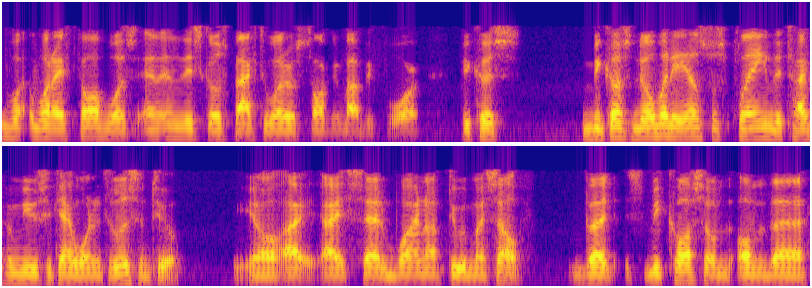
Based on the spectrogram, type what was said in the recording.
what, what I thought was, and, and this goes back to what I was talking about before, because because nobody else was playing the type of music I wanted to listen to. You know, I, I said, why not do it myself? But because of of the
